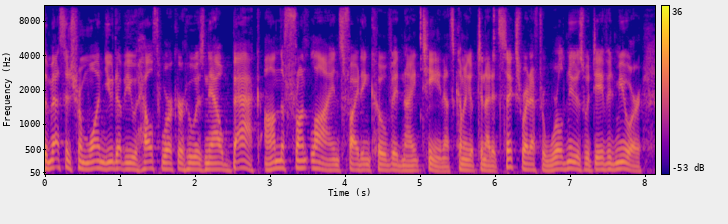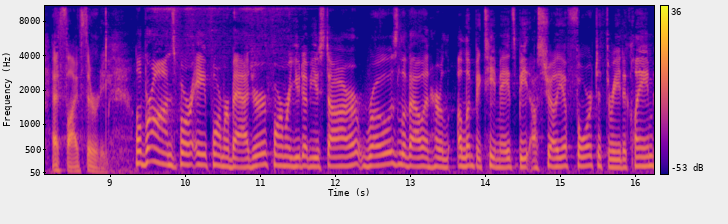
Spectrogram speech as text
The message from one UW health worker who is now back on the front lines fighting COVID-19. That's coming up tonight at 6, right after World News with David Muir at 5.30. Well, bronze for a former Badger. Former UW star Rose Lavelle and her Olympic teammates beat Australia 4-3 to claim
